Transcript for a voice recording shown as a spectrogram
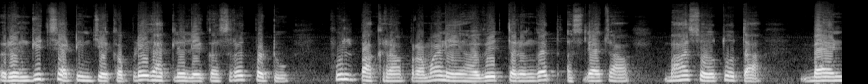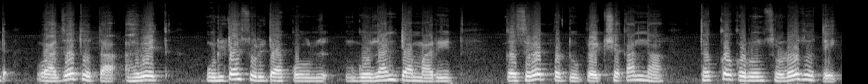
रंगीत सॅटिनचे कपडे घातलेले कसरतपटू फुलपाखराप्रमाणे हवेत तरंगत असल्याचा भास होत होता. बँड वाजत होता. हवेत उलट्या सुलट्या कोल गोलांट्या मारीत कसरतपटू प्रेक्षकांना थक्क करून सोडत होते.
